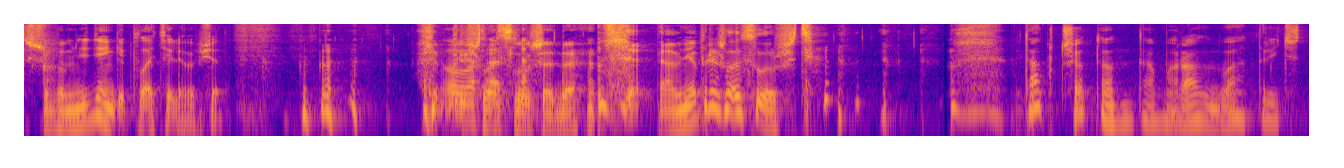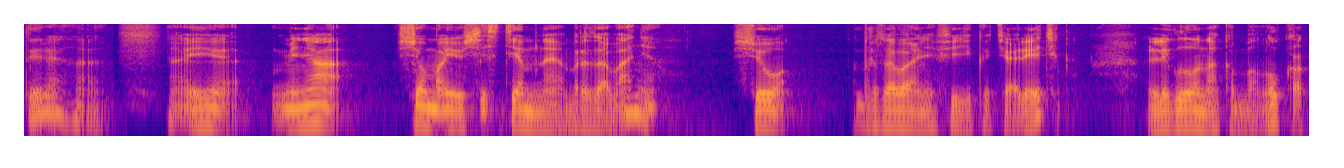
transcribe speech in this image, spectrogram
чтобы мне деньги платили вообще-то. Пришлось слушать, да? А мне пришлось слушать. Так, что-то там раз, два, три, четыре. И меня все мое системное образование, все образование физико-теоретика легло на кабалу как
